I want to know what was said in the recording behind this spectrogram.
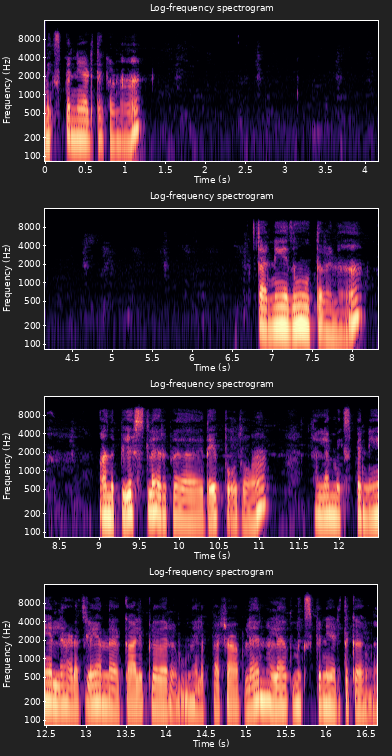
மிக்ஸ் பண்ணி எடுத்துக்கணும். தண்ணி எதுவும் ஊற்ற வேணாம். அந்த பேஸ்ட்டில் இருக்கிற இதே போதும். நல்லா மிக்ஸ் பண்ணி எல்லா இடத்துலையும் அந்த காலிஃப்ளவர் மேலே படுறாப்புல நல்லா மிக்ஸ் பண்ணி எடுத்துக்கோங்க.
